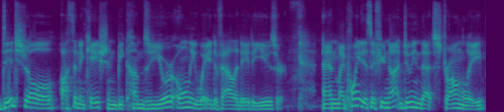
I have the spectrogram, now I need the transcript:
Digital authentication becomes your only way to validate a user. And my point is if you're not doing that strongly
